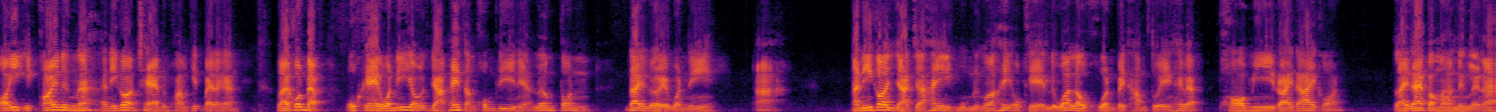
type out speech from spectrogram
อ๋ออีกอีกพอยต์หนึ่งนะอันนี้ก็แชร์เป็นความคิดไปแล้วกัน หลายคนแบบโอเค วันนี้อยากให้สังคมดีเนี่ย เริ่มต้นได้เลยวันนี้ อ่า อันนี้ก็อยากจะให้อีกมุมหนึ่งว่าเฮ้ยโอเค หรือว่าเราควรไปทำตัวเองให้แบบ พอมีรายได้ก่อน รายได้ประมาณหนึงเลยนะ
